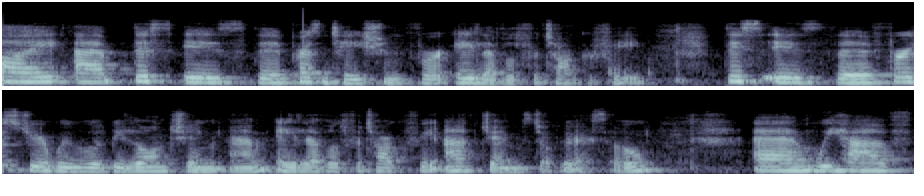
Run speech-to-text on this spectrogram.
Hi, uh, this is the presentation for A-Level Photography. This is the first year we will be launching um, A-Level Photography at GEMS WSO. Um, we have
